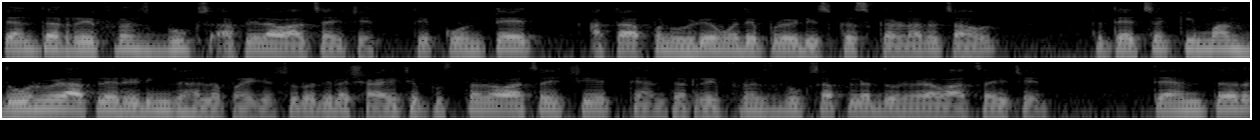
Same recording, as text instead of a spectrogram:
त्यानंतर रेफरन्स बुक्स आपल्याला वाचायचे आहेत. ते कोणते आहेत? आता आपण व्हिडिओमध्ये पुढे डिस्कस करणारच आहोत. तर त्याचं किमान दोन वेळा आपल्या रिडिंग झालं पाहिजे. सुरुवातीला शाळेची पुस्तकं वाचायची आहेत. त्यानंतर रेफरन्स बुक्स आपल्याला दोन वेळा वाचायचे आहेत. त्यानंतर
